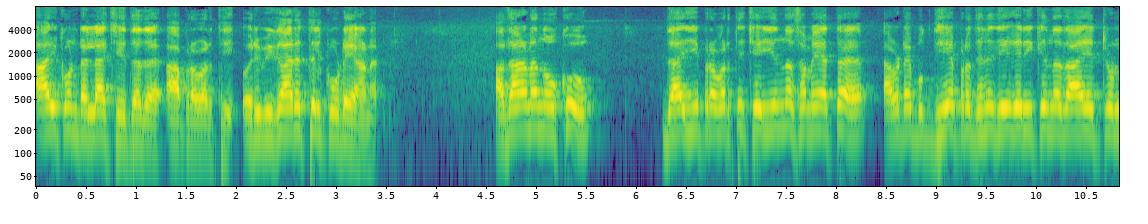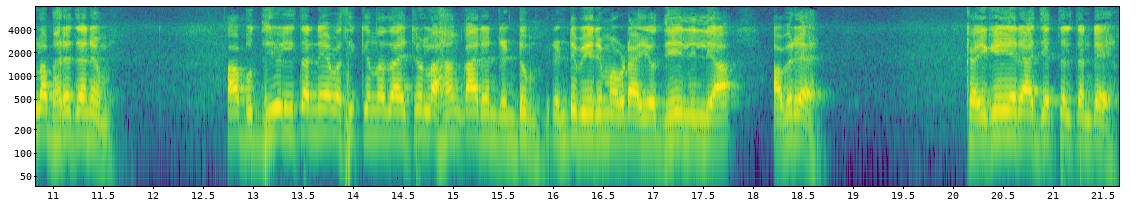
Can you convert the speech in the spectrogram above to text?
ആയിക്കൊണ്ടല്ല ചെയ്തത് ആ പ്രവൃത്തി. ഒരു വികാരത്തിൽ കൂടെയാണ്. അതാണ് നോക്കൂ ദ ഈ പ്രവൃത്തി ചെയ്യുന്ന സമയത്ത് അവിടെ ബുദ്ധിയെ പ്രതിനിധീകരിക്കുന്നതായിട്ടുള്ള ഭരതനും ആ ബുദ്ധിയിൽ തന്നെ വസിക്കുന്നതായിട്ടുള്ള അഹങ്കാരൻ രണ്ടും രണ്ടുപേരും അവിടെ അയോധ്യയിലില്ല. അവർ കൈകേയ രാജ്യത്തിൽ തന്റെ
